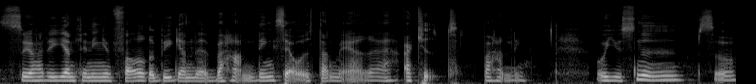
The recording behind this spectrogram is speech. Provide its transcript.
så jag hade egentligen ingen förebyggande behandling så utan mer eh, akut behandling. Och just nu så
